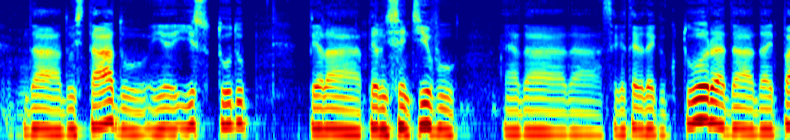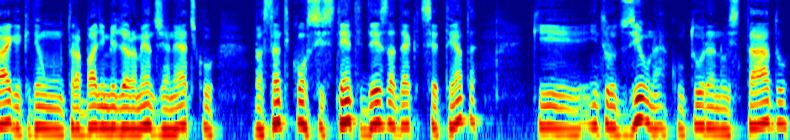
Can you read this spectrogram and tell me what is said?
uhum. da, do Estado e isso tudo pela, pelo incentivo é, da, da Secretaria da Agricultura, da, da IPAG, que tem um trabalho de melhoramento genético bastante consistente desde a década de 70, que introduziu né, cultura no Estado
